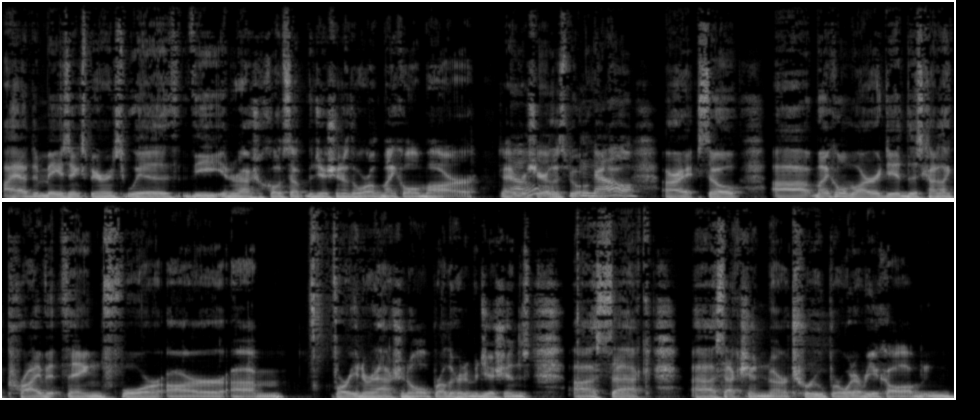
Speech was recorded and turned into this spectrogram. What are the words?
I had an amazing experience with the international close-up magician of the world, Michael Ammar. Did I ever Oh, share this? Okay, no. All right. So, uh, Michael Ammar did this kind of like private thing for our, um, for International Brotherhood of Magicians, uh, sec, uh, section or troop or whatever you call them.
